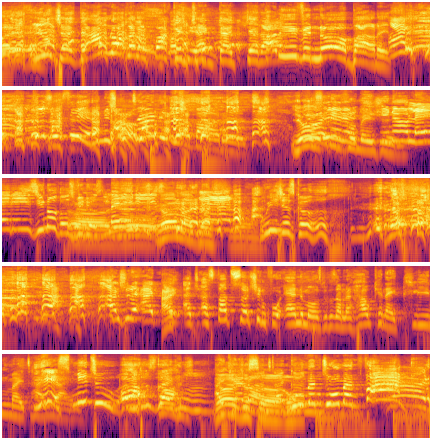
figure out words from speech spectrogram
But if you check that, I'm not gonna fucking check that shit How do you even know about it? because we see it and we scroll. telling you about it. Y'all, Right See it information. You know, ladies, you know those videos, ladies. Y'all are just- We just go, ugh. Actually, I, I, I, I start searching for animals because I'm like, how can I clean my timeline? Yes, me too. I'm Oh, just God. like, mm. Y'all I are just, cannot. uh, I can't. woman to woman, fuck!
